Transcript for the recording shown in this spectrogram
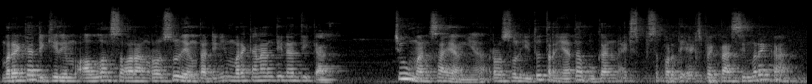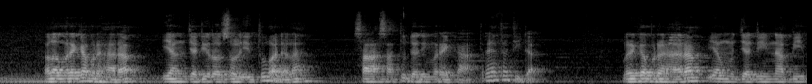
mereka dikirim Allah seorang rasul yang tadi ini mereka nanti-nantikan. Cuman sayangnya rasul itu ternyata bukan seperti ekspektasi mereka. Kalau mereka berharap yang jadi rasul itu adalah salah satu dari mereka, ternyata tidak. Mereka berharap yang menjadi nabi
